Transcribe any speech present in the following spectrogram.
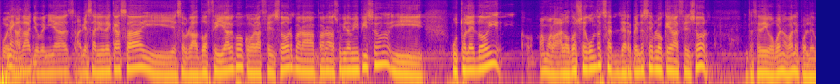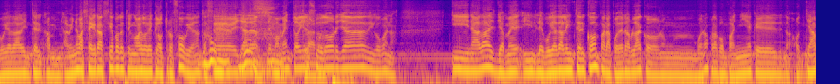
Pues Venga. nada, yo venía, había salido de casa y sobre las 12 y algo con el ascensor para, para subir a mi piso y justo le doy, vamos, a los dos segundos se- de repente se bloquea el ascensor. Entonces digo, bueno, vale, pues le voy a dar inter... A mí, a mí no me hace gracia porque tengo algo de claustrofobia, ¿no? Entonces ya de, de momento hoy el sudor ya digo, bueno. Y nada, llamé y le voy a dar la intercom para poder hablar con bueno con la compañía que no, ya,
